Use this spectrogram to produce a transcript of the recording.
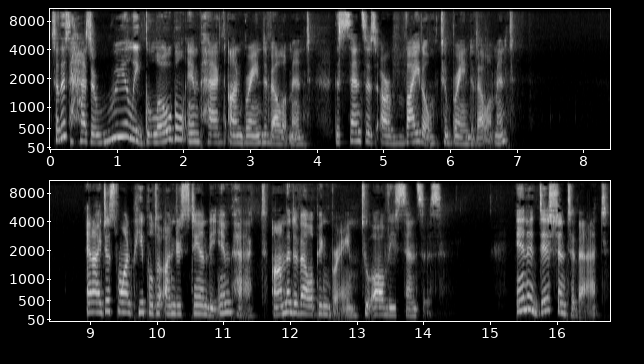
So this has a really global impact on brain development. The senses are vital to brain development. And I just want people to understand the impact on the developing brain to all these senses. In addition to that,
